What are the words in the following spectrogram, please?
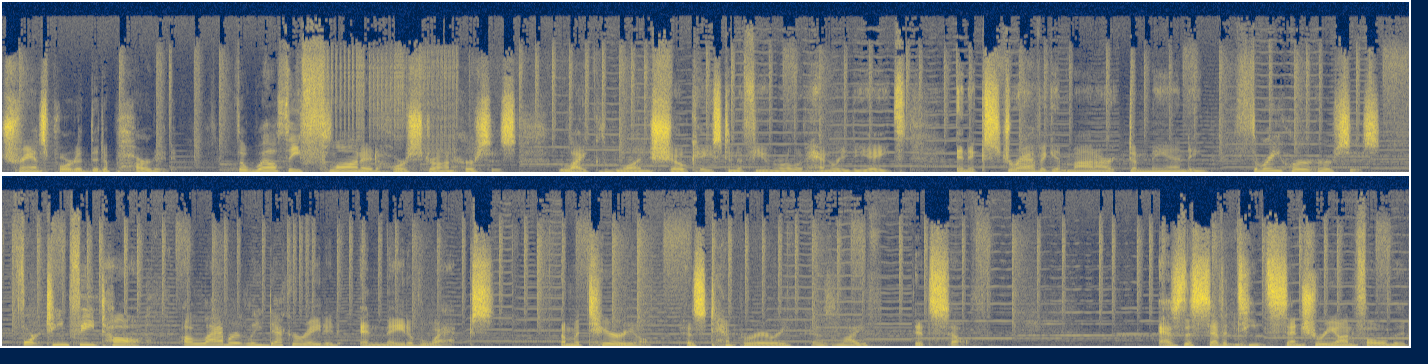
transported the departed. The wealthy flaunted horse drawn hearses, like the one showcased in the funeral of Henry VIII, an extravagant monarch demanding three hearses, 14 feet tall, elaborately decorated, and made of wax, a material as temporary as life itself. As the 17th century unfolded,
